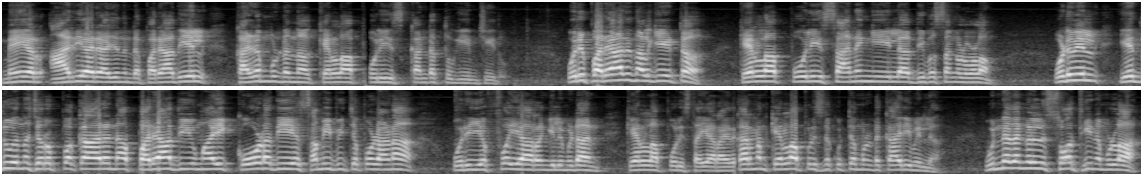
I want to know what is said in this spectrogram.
മേയർ ആര്യ രാജേന്ദ്രന്റെ പരാതിയിൽ കഴമ്പുണ്ടെന്ന് കേരള പോലീസ് കണ്ടെത്തുകയും ചെയ്തു. ഒരു പരാതി നൽകിയിട്ട് കേരള പോലീസ് അനങ്ങിയില്ല ദിവസങ്ങളോളം. ഒടുവിൽ യദു എന്ന ചെറുപ്പക്കാരൻ ആ പരാതിയുമായി കോടതിയെ സമീപിച്ചപ്പോഴാണ് ഒരു എഫ് ഐ ആർ എങ്കിലും ഇടാൻ കേരള പോലീസ് തയ്യാറായത്. കാരണം കേരള പോലീസിന് കുറ്റം പറഞ്ഞിട്ട് കാര്യമില്ല. ഉന്നതങ്ങളിൽ സ്വാധീനമുള്ള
